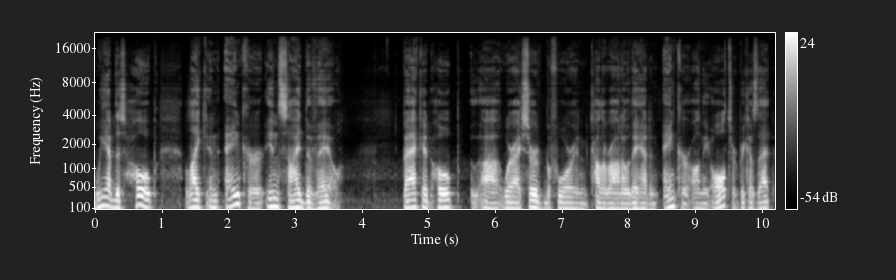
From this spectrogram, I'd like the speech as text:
we have this hope like an anchor inside the veil. Back at Hope, uh, where I served before in Colorado, they had an anchor on the altar because that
